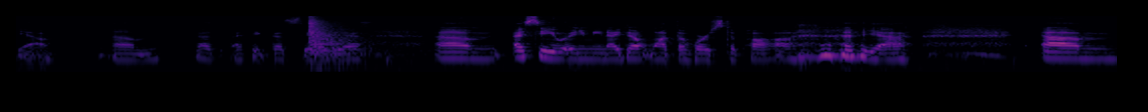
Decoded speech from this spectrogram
Yeah, um, that I think that's the idea. Um, I see what you mean. I don't want the horse to paw. yeah. Um,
